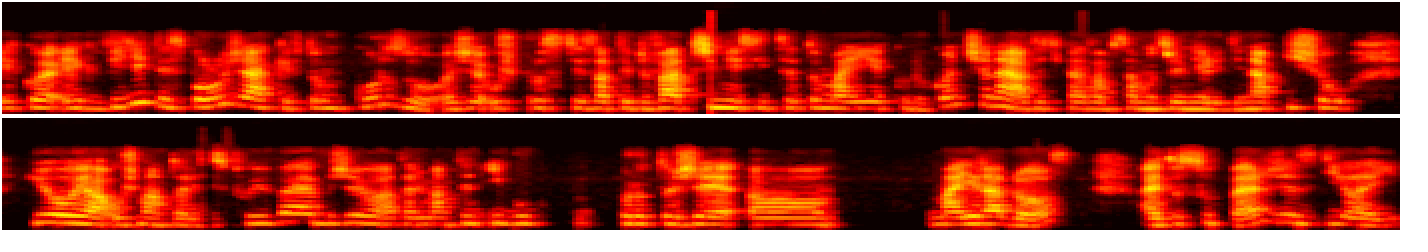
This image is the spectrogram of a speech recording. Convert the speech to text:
jako, jak vidí ty spolužáky v tom kurzu, že už prostě za ty dva, tři měsíce to mají jako dokončené a teďka tam samozřejmě lidi napíšou, jo, já už mám tady svůj web, že jo, a tady mám ten e-book, protože uh, mají radost a je to super, že sdílejí,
